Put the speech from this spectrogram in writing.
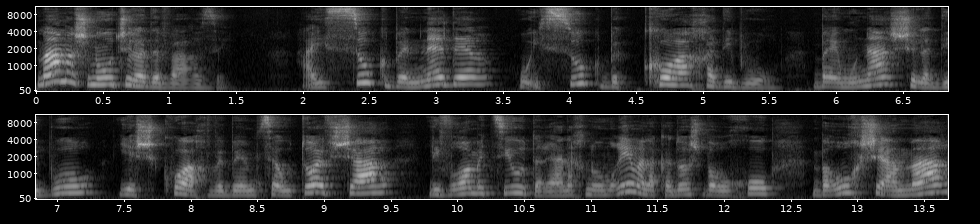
מה המשמעות של הדבר הזה? העיסוק בנדר הוא עיסוק בכוח הדיבור. באמונה שלדיבור יש כוח ובאמצעותו אפשר לברוא מציאות. הרי אנחנו אומרים על הקדוש ברוך הוא, ברוך שאמר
